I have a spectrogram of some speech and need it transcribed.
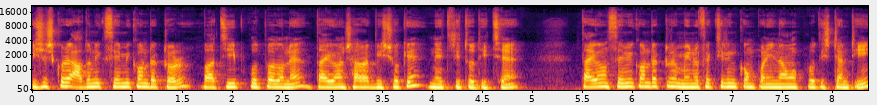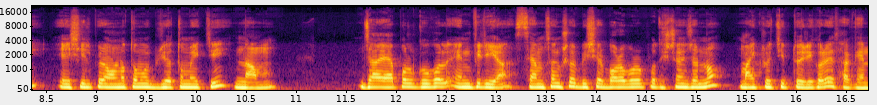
বিশেষ করে আধুনিক সেমিকন্ডাক্টর বা চিপ উৎপাদনে তাইওয়ান সারা বিশ্বকে নেতৃত্ব দিচ্ছে। তাইওয়ান সেমিকন্ডাক্টর ম্যানুফ্যাকচারিং কোম্পানি নামক প্রতিষ্ঠানটি এই শিল্পের অন্যতম বৃহত্তম একটি নাম, যা অ্যাপল, গুগল, এনভিডিয়া, স্যামসাং সহ বিশ্বের বড় বড় প্রতিষ্ঠানের জন্য মাইক্রোচিপ তৈরি করে থাকেন।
